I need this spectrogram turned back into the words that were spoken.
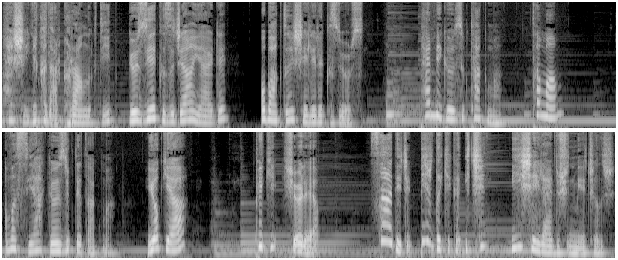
her şey ne kadar karanlık deyip gözlüğe kızacağın yerde o baktığın şeylere kızıyorsun. Pembe gözlük takma. Tamam. Ama siyah gözlük de takma. Yok ya. Peki şöyle yap. Sadece bir dakika için iyi şeyler düşünmeye çalış.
